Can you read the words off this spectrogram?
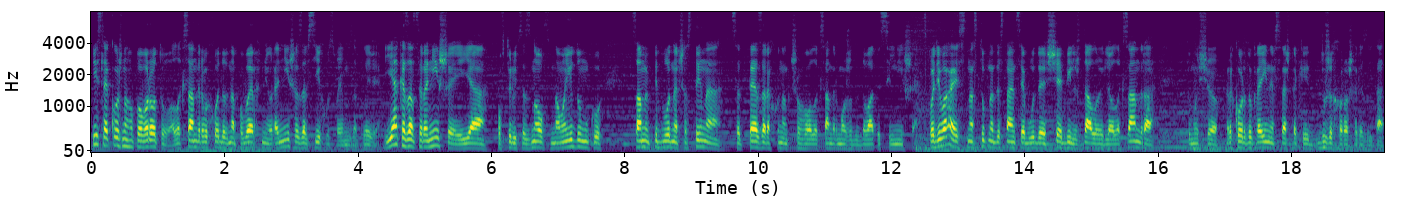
Після кожного повороту Олександр виходив на поверхню раніше за всіх у своєму запливі. Я казав це раніше, і я повторю це знов. На мою думку, саме підводна частина це те, за рахунок чого Олександр може додавати сильніше. Сподіваюсь, наступна дистанція буде ще більш вдалою для Олександра. Тому що рекорд України все ж таки дуже хороший результат.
